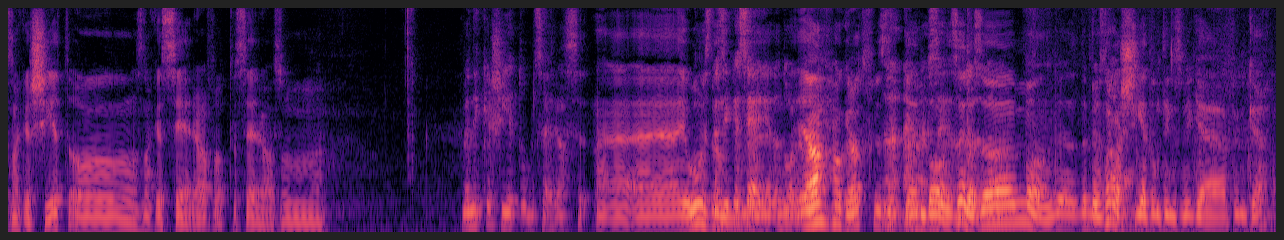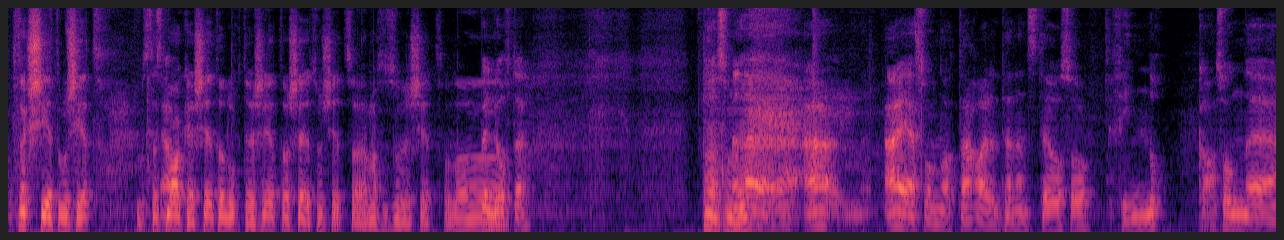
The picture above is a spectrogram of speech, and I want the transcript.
snakker skit og snakker serier, for at det er serier som Men ikke skit om serier. Eh, jo, hvis, Hvis ikke serien er dårlig. Ja, akkurat. Hvis det er en dårlig serie, så må Det blir snakka skit om ting som ikke funker. Snakk skit om skit. Hvis det smaker skit og lukter skit og ser ut som skit, så er det mest sannsynlig skit. Veldig ofte. Det er det sånn, Men ja. eh, jeg, jeg er sånn at jeg har en tendens til å finne noe sånn eh,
